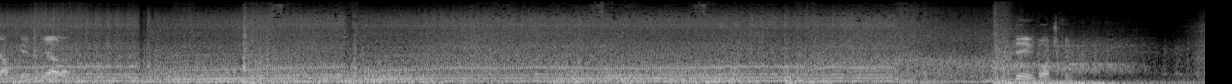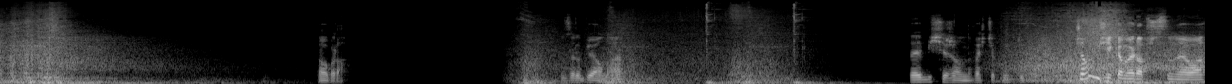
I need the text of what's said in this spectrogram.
Ja pierdzielę. Ty boczkiem. Dobra. Zrobione. Zajebiście, że mam 20 punktów. Czemu mi się kamera przesunęła?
